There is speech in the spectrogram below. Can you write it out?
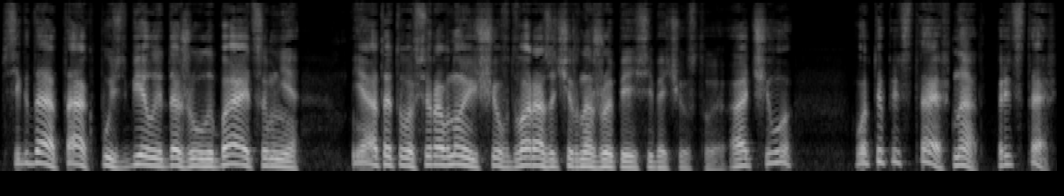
Всегда так, пусть белый даже улыбается мне, я от этого все равно еще в два раза черножопее себя чувствую. А от чего?» Вот ты представь, Над, представь,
